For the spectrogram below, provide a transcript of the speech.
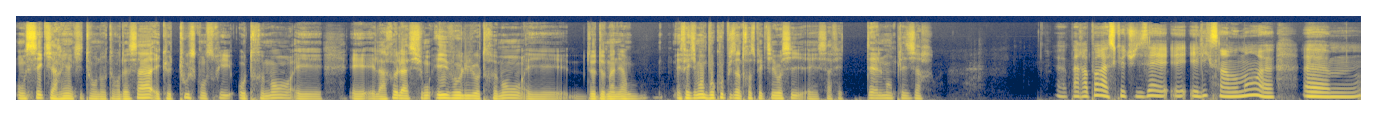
on sait qu'il n'y a rien qui tourne autour de ça et que tout se construit autrement et, et, la relation évolue autrement et de, de manière effectivement beaucoup plus introspective aussi et ça fait tellement plaisir. Euh, par rapport à ce que tu disais, E- Élix, à un moment, euh, euh,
